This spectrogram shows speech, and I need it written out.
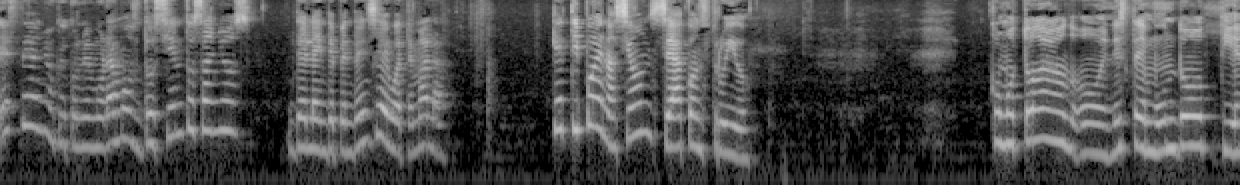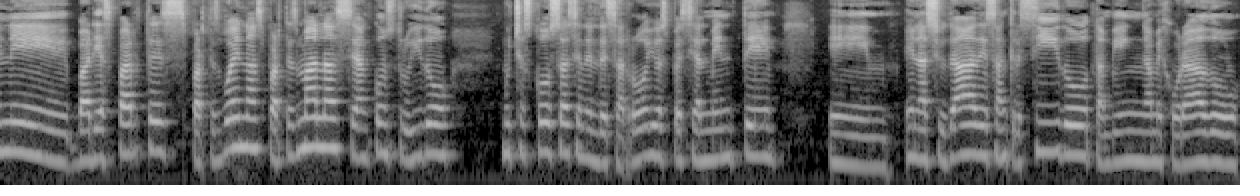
este año que conmemoramos 200 años de la independencia de Guatemala, ¿qué tipo de nación se ha construido? Como todo en este mundo tiene varias partes, partes buenas, partes malas, se han construido muchas cosas en el desarrollo, especialmente em, en las ciudades han crecido, también ha mejorado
